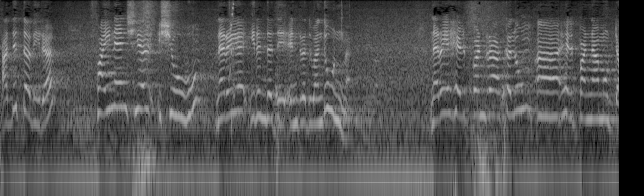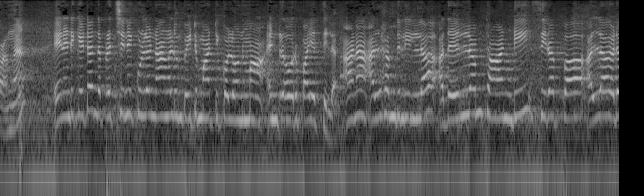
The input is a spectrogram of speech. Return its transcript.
அது தவிர ஃபைனான்ஷியல் இஷ்யூவும் நிறைய இருந்தது என்றது வந்து உண்மை. நிறைய ஹெல்ப் பண்ணுறாக்களும் ஹெல்ப் பண்ணாமல் விட்டாங்க. ஏன்னு கேட்டால் அந்த பிரச்சனைக்குள்ளே நாங்களும் போயிட்டு மாட்டிக்கொள்ளணுமா என்ற ஒரு பயத்தில். ஆனால் அல்ஹம்துலில்லா அதையெல்லாம் தாண்டி சிறப்பாக அல்லாட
